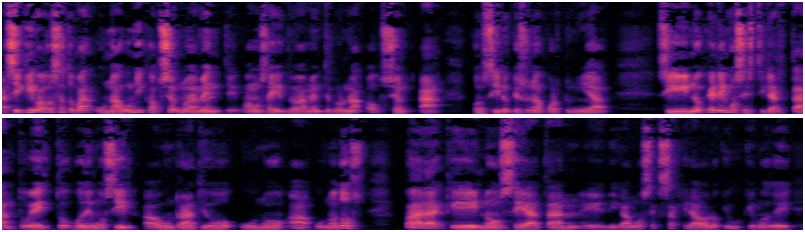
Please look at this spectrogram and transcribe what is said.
Así que vamos a tomar una única opción nuevamente. Vamos a ir nuevamente por una opción A. Considero que es una oportunidad. Si no queremos estirar tanto esto, podemos ir a un ratio 1 a 1,2 para que no sea tan, eh, digamos, exagerado lo que busquemos de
